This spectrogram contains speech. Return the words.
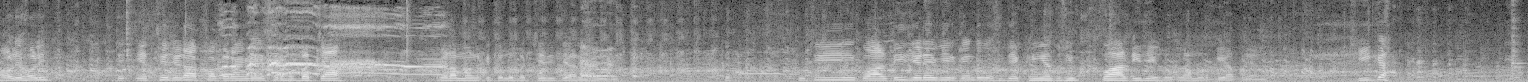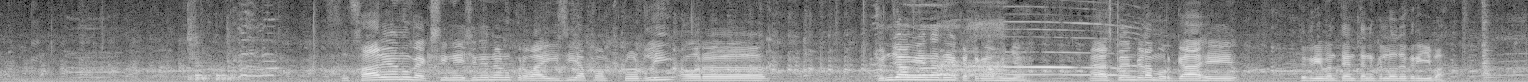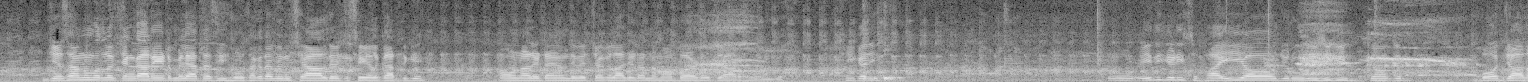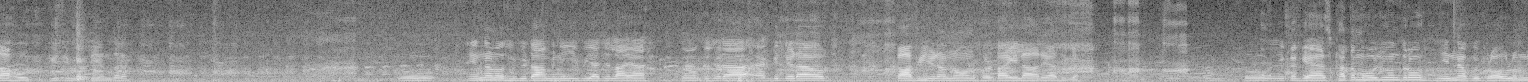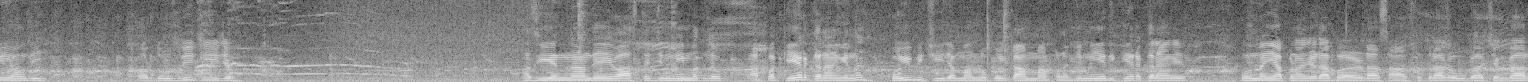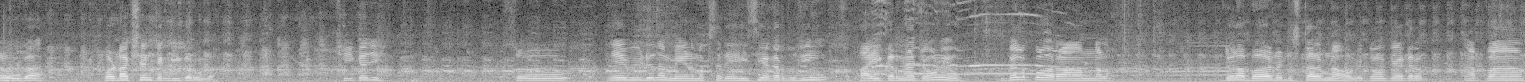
ਹੌਲੀ ਹੌਲੀ ਤੇ ਇੱਥੇ ਜਿਹੜਾ ਆਪਾਂ ਕਰਾਂਗੇ ਸਿਰਫ ਬੱਚਾ, ਜਿਹੜਾ ਮੰਨ ਕੇ ਚੱਲੋ ਬੱਚੇ ਦੀ ਤਿਆਰੀ ਹੋਊਗੀ। ਤੇ ਤੁਸੀਂ ਕੁਆਲਿਟੀ ਜਿਹੜੇ ਵੀਰ ਕਹਿੰਦੇ ਵੀ ਅਸੀਂ ਦੇਖਣੀ ਆ, ਤੁਸੀਂ ਕੁਆਲਿਟੀ ਦੇਖ ਲਓ ਕਿਹੜਾ ਮੁਰਗੇ ਆਪਣਿਆਂ ਨੂੰ। ਠੀਕ ਹੈ ਸੋ ਸਾਰਿਆਂ ਨੂੰ ਵੈਕਸੀਨੇਸ਼ਨ ਇਹਨਾਂ ਨੂੰ ਕਰਵਾਈ ਸੀ ਆਪਾਂ ਟੋਟਲੀ ਔਰ ਚੁੰਝਾਂ ਵੀ ਇਹਨਾਂ ਦੀਆਂ ਕੱਟੀਆਂ ਹੋਈਆਂ। ਇਸ ਟਾਈਮ ਜਿਹੜਾ ਮੁਰਗਾ ਇਹ ਤਕਰੀਬਨ 3-3 ਕਿਲੋ ਦੇ ਕਰੀਬ ਆ। ਜੇ ਸਾਨੂੰ ਮਤਲਬ ਚੰਗਾ ਰੇਟ ਮਿਲਿਆ ਤਾਂ ਅਸੀਂ ਹੋ ਸਕਦਾ ਵੀ ਇਹਨੂੰ ਸਿਆਲ ਦੇ ਵਿੱਚ ਸੇਲ ਕਰ ਦਈਏ। ਆਉਣ ਵਾਲੇ ਟਾਈਮ ਦੇ ਵਿੱਚ ਅਗਲਾ ਜਿਹੜਾ ਨਵਾਂ ਬਰਡ ਉਹ ਤਿਆਰ ਹੋ ਜਾਊਗਾ। ਠੀਕ ਹੈ ਜੀ? ਤੋ ਇਹਦੀ ਜਿਹੜੀ ਸਫ਼ਾਈ ਆ ਉਹ ਜ਼ਰੂਰੀ ਸੀਗੀ ਕਿਉਂਕਿ ਬਹੁਤ ਜ਼ਿਆਦਾ ਹੋ ਚੁੱਕੀ ਸੀ ਮਿੱਟੀ ਅੰਦਰ। ਤੋ ਇਹਨਾਂ ਨੂੰ ਅਸੀਂ ਵਿਟਾਮਿਨ ਈ e ਵੀ ਅੱਜ ਲਾਇਆ ਕਿਉਂਕਿ ਜਿਹੜਾ ਐਗ ਜਿਹੜਾ ਉਹ ਕਾਫੀ ਜਿਹੜਾ ਨਾਨ ਫਰਟਾਈਲ ਆ ਰਿਹਾ ਸੀਗਾ। ਇੱਕ ਗੈਸ ਖਤਮ ਹੋ ਜੂ ਅੰਦਰੋਂ, ਜਿੰਨਾ ਕੋਈ ਪ੍ਰੋਬਲਮ ਨਹੀਂ ਆਉਂਦੀ। ਔਰ ਦੂਸਰੀ ਚੀਜ਼, ਅਸੀਂ ਇਹਨਾਂ ਦੇ ਵਾਸਤੇ ਜਿੰਨੀ ਮਤਲਬ ਆਪਾਂ ਕੇਅਰ ਕਰਾਂਗੇ ਨਾ, ਕੋਈ ਵੀ ਚੀਜ਼ ਆ, ਮੰਨ ਲਓ ਕੋਈ ਕੰਮ ਆਪਣਾ, ਜਿੰਨੀ ਇਹਦੀ ਕੇਅਰ ਕਰਾਂਗੇ ਉਨਾ ਹੀ ਆਪਣਾ ਜਿਹੜਾ ਬਰਡ ਆ, ਸਾਫ਼ ਸੁਥਰਾ ਰਹੂਗਾ, ਚੰਗਾ ਰਹੂਗਾ ਪ੍ਰੋਡਕਸ਼ਨ ਚੰਗੀ ਕਰੂਗਾ। ਠੀਕ ਹੈ ਜੀ? ਸੋ ਇਹ ਵੀਡੀਓ ਦਾ ਮੇਨ ਮਕਸਦ ਇਹੀ ਸੀ, ਅਗਰ ਤੁਸੀਂ ਸਫ਼ਾਈ ਕਰਨਾ ਚਾਹੁੰਦੇ ਹੋ, ਬਿਲਕੁਲ ਆਰਾਮ ਨਾਲ ਜਿਹੜਾ ਬਰਡ ਡਿਸਟਰਬ ਨਾ ਹੋਵੇ, ਕਿਉਂਕਿ ਅਗਰ ਆਪਾਂ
